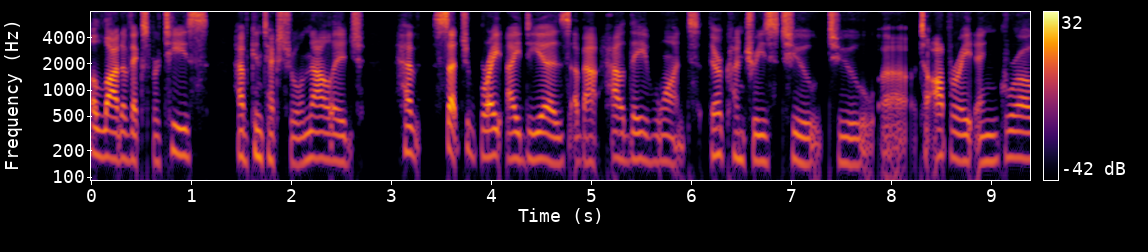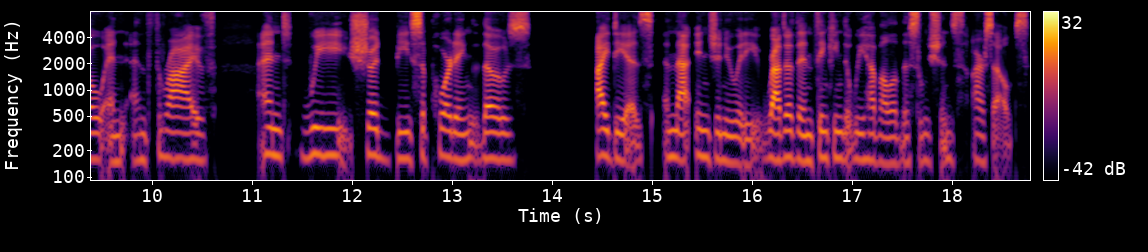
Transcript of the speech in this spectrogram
a lot of expertise, have contextual knowledge, have such bright ideas about how they want their countries to to uh, to operate and grow and and thrive and we should be supporting those ideas and that ingenuity rather than thinking that we have all of the solutions ourselves.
